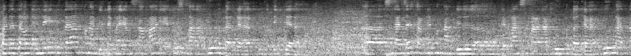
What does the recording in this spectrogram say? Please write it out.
Pada tahun ini kita mengambil tema yang sama yaitu Semarangku Kebanggaanku ketiga. Uh, sengaja kami mengambil uh, tema Semarangku Kebanggaanku karena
